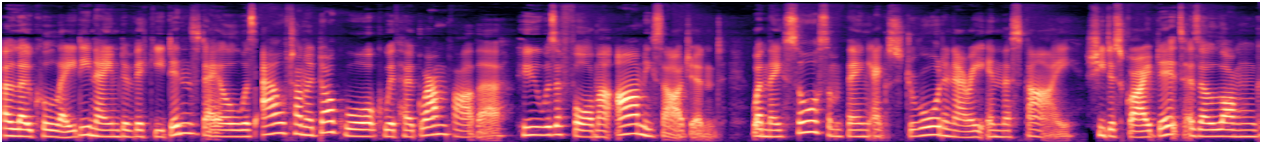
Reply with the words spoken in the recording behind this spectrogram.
a local lady named Vicky Dinsdale was out on a dog walk with her grandfather, who was a former army sergeant, when they saw something extraordinary in the sky. She described it as a long,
